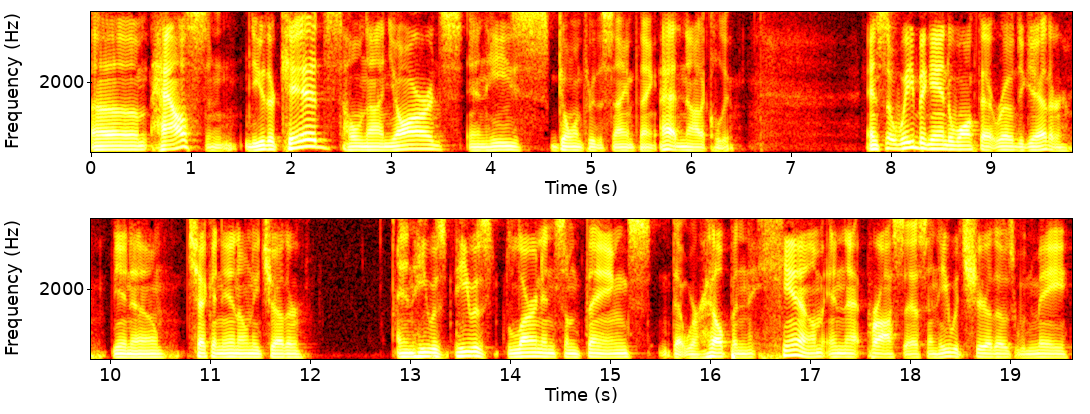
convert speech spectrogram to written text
um, house and knew their kids, whole nine yards, and he's going through the same thing. I had not a clue. And so we began to walk that road together, you know, checking in on each other. And he was he was learning some things that were helping him in that process, and he would share those with me.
